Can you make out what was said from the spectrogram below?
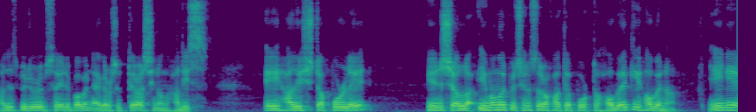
হাদিস বিডের ওয়েবসাইটে পাবেন এগারোশো তেরাশি নং হাদিস। এই হাদিসটা পড়লে ইনশাল্লাহ ইমামের পিছনে সুরা ফাতিহা পড়তে হবে কি হবে না? এই নিয়ে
